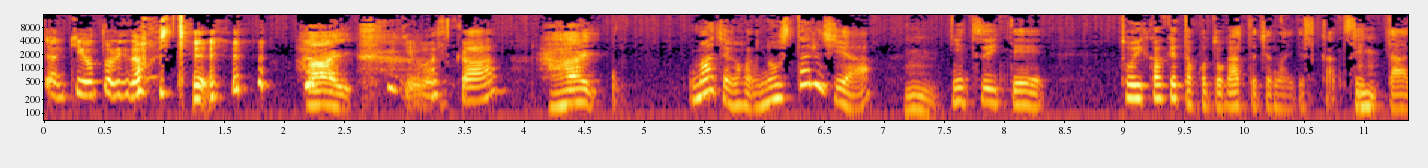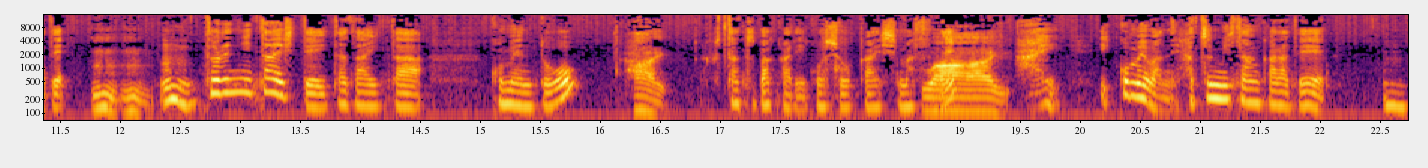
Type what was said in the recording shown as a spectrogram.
じゃあ気を取り直して。はい。いきますか。はい。まー、ちゃんがほらノスタルジア？うんについて問いかけたことがあったじゃないですかツイッターで、うんうん。うん。それに対していただいたコメントをはい。2つばかりご紹介しますね。わーい。はい、1個目はね初美さんからで、うん。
